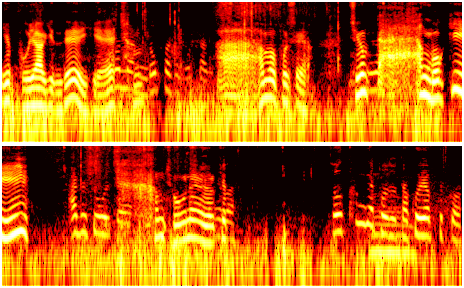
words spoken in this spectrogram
이 보약인데 이게 참. 아, 한번 보세요. 지금 딱 먹기 아주 좋을 때. 참 좋으네요. 이렇게 저 큰 게 더 좋다. 그 옆에 거.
